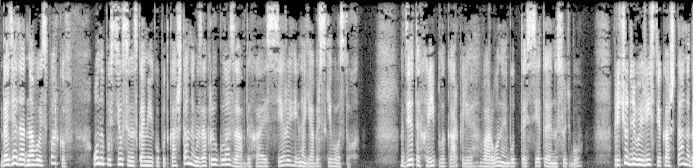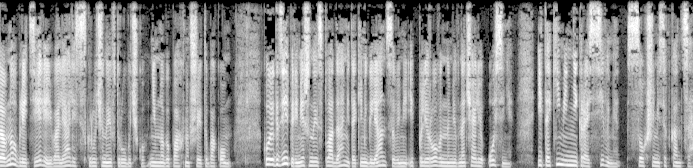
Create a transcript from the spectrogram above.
Дойдя до одного из парков, он опустился на скамейку под каштаном и закрыл глаза, вдыхая серый и ноябрьский воздух. Где-то хрипло каркали вороны, будто сетая на судьбу. Причудливые листья каштана давно облетели и валялись, скрученные в трубочку, немного пахнувшие табаком. Кое-где перемешанные с плодами, такими глянцевыми и полированными в начале осени, и такими некрасивыми, сохшимися в конце.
